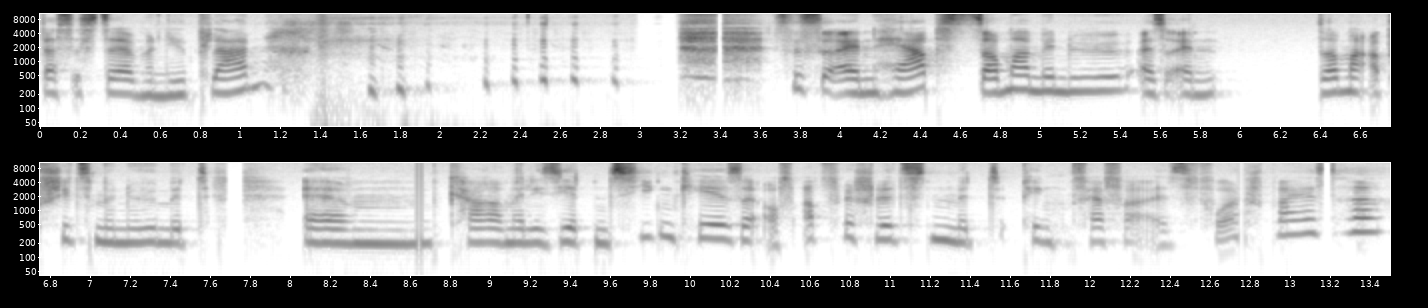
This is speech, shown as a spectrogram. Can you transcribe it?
das ist der Menüplan. es ist so ein Herbst-Sommer-Menü, also ein Sommerabschiedsmenü mit ähm, karamellisierten Ziegenkäse auf Apfelschlitzen mit pinkem Pfeffer als Vorspeise.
